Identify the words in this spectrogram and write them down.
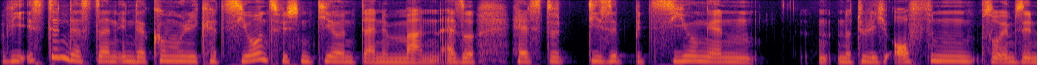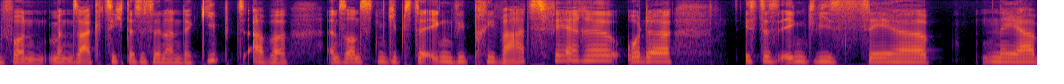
Wie ist denn das dann in der Kommunikation zwischen dir und deinem Mann? Also hältst du diese Beziehungen natürlich offen, so im Sinn von, man sagt sich, dass es einander gibt, aber ansonsten gibt es da irgendwie Privatsphäre oder ist das irgendwie sehr, naja,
